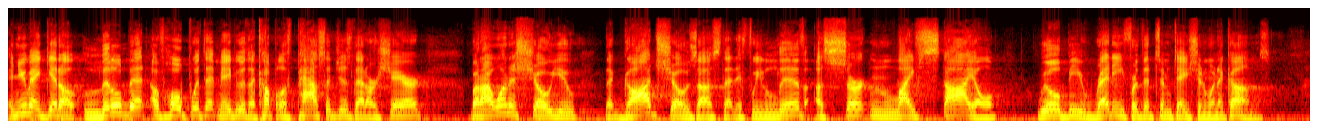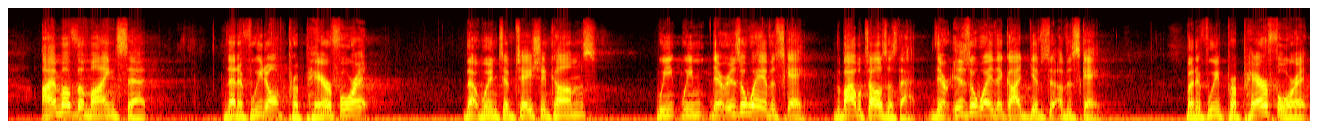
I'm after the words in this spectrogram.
And you may get a little bit of hope with it, maybe with a couple of passages that are shared. But I want to show you that God shows us that if we live a certain lifestyle, we'll be ready for the temptation when it comes. I'm of the mindset that if we don't prepare for it, that when temptation comes, we, we, there is a way of escape. The Bible tells us that. There is a way that God gives of escape. But if we prepare for it,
